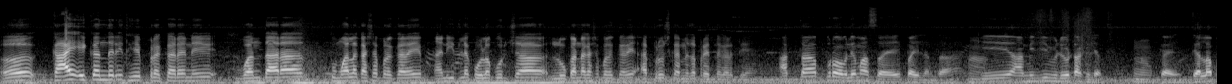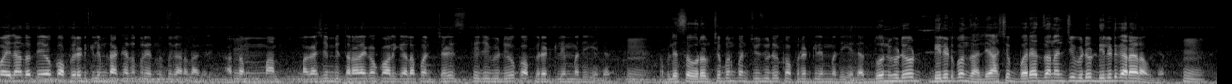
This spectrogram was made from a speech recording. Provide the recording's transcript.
काय एकंदरीत हे प्रकरण आहे? वंतारा तुम्हाला कशा प्रकारे आणि इथल्या कोल्हापूरच्या लोकांना कशा प्रकारे अप्रोच करण्याचा प्रयत्न करते? आता प्रॉब्लेम असा आहे पहिल्यांदा. की आम्ही जी व्हिडिओ टाकल्यात काय त्याला पहिल्यांदा ते कॉपीराईट क्लेम टाकायचा प्रयत्न करायला लागले. आता मगाशी मित्राला एका कॉल केला पंचेचाळीस त्याचे व्हिडिओ कॉपीराईट क्लेममध्ये गेल्यात आपले सौरभचे पण पंचवीस व्हिडिओ कॉपीराईट क्लेममध्ये गेल्यात दोन व्हिडिओ डिलीट पण झाले असे बऱ्याच जणांची व्हिडिओ डिलीट करायला लावल्यात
